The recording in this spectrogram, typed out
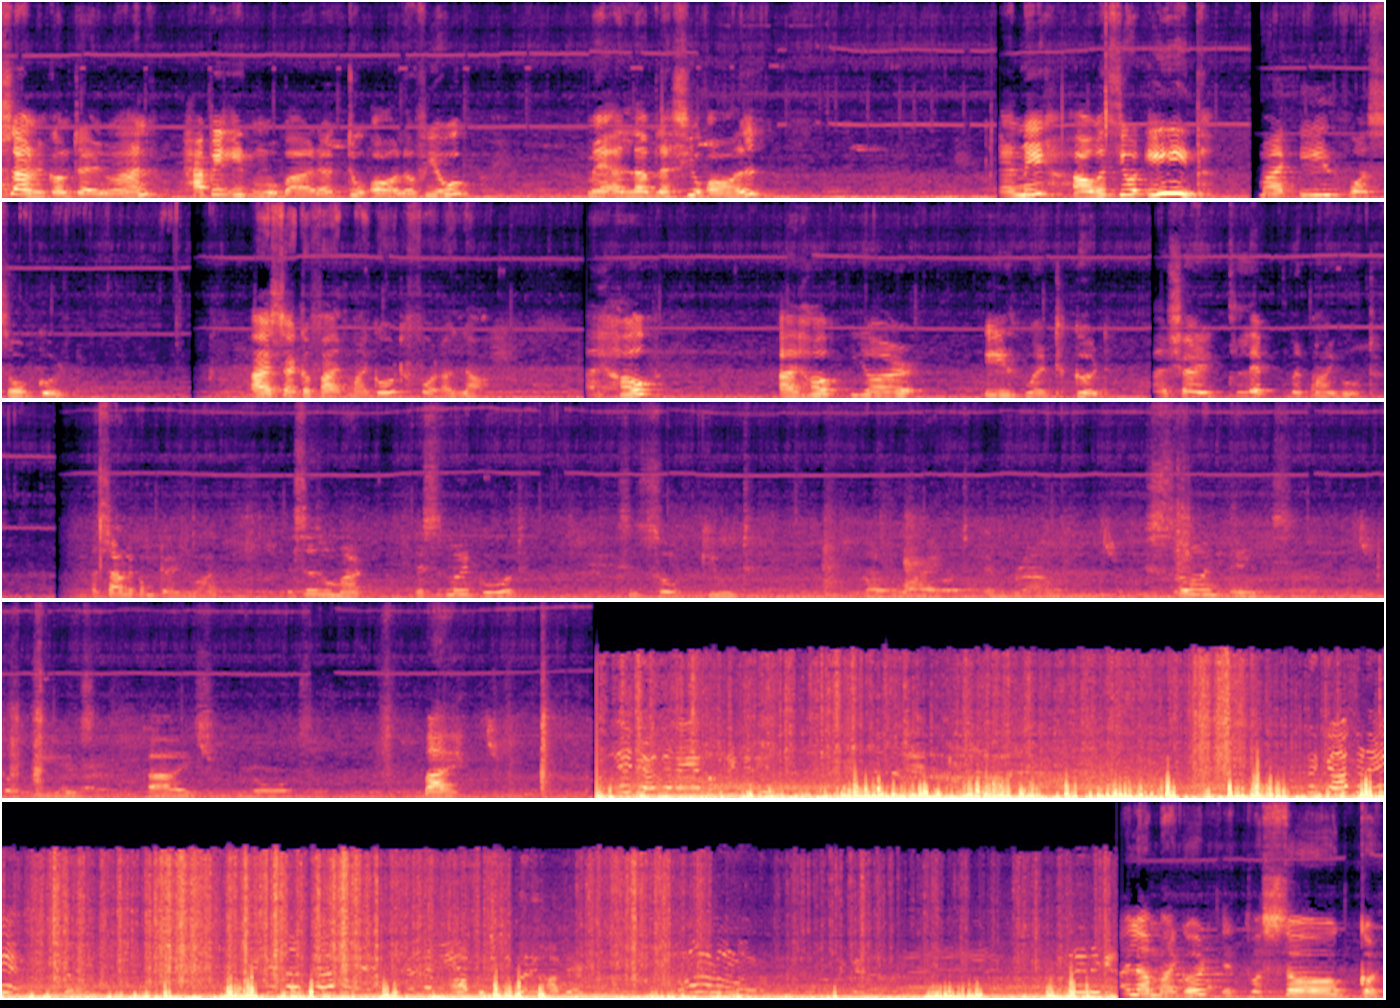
Assalamualaikum to everyone. Happy Eid Mubarak to all of you. May Allah bless you all. Tell me, how was your Eid? My Eid was so good. I sacrificed my goat for Allah. I hope I hope your Eid went good. I'll share a clip with my everyone. This is Umer. This is my goat. This is so cute. Got white and brown. So many things. Got ears, eyes, so good.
